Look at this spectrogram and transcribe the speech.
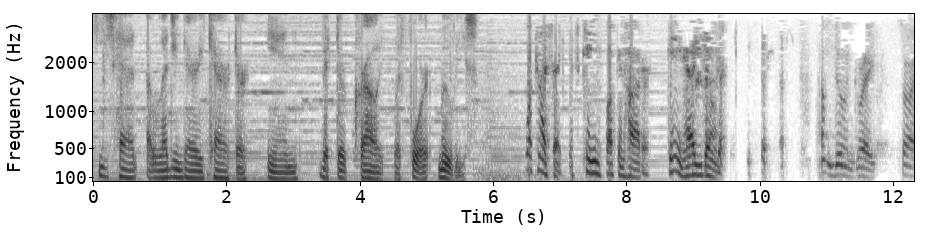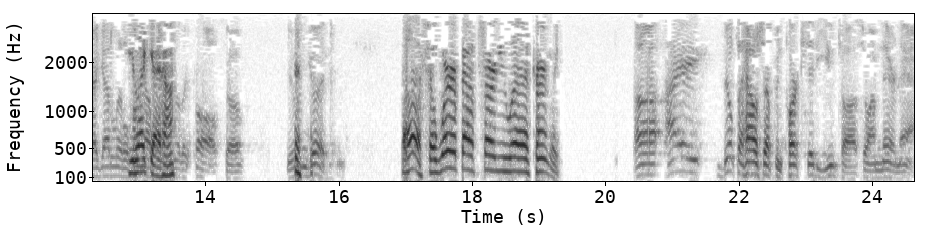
He's had a legendary character in Victor Crowley with four movies. What can I say? It's Kane fucking Hodder. Kane, how you doing? I'm doing great. Sorry, I got a little. You like that, huh? Another call, so doing good. Oh, so whereabouts are you uh, currently? Uh, I built a house up in Park City, Utah, so I'm there now.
